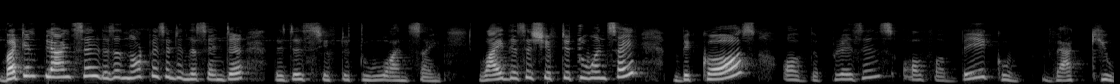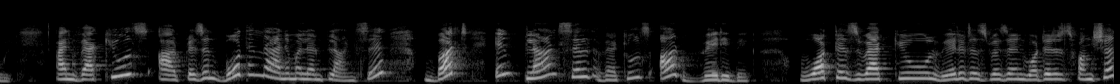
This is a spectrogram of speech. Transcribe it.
But in plant cell, this is not present in the center. This is shifted to one side. Why this is shifted to one side? Because of the presence of a big vacuole. And vacuoles are present both in the animal and plant cell but in plant cell the vacuoles are very big. What is vacuole? Where it is present? What is its function?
